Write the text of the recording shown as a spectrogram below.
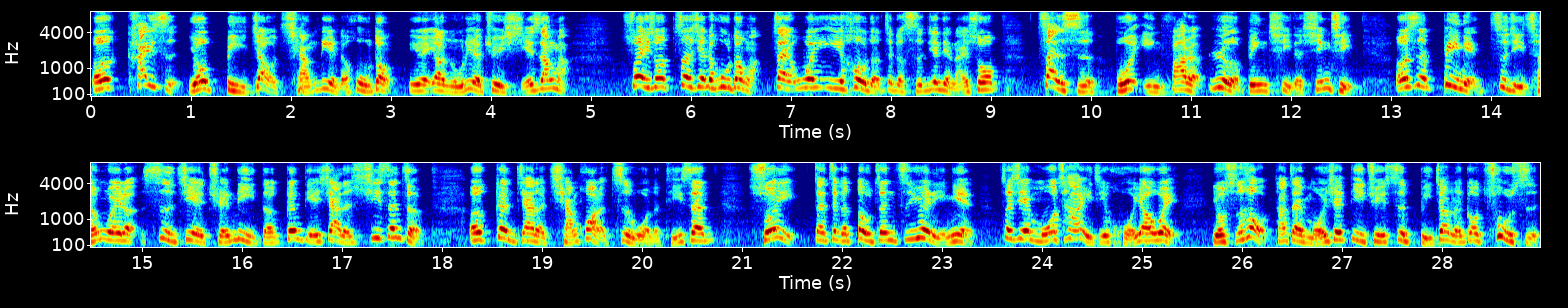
而开始有比较强烈的互动，因为要努力的去协商嘛。所以说这些的互动啊，在瘟疫后的这个时间点来说，暂时不会引发了热兵器的兴起。而是避免自己成为了世界权力的更迭下的牺牲者，而更加的强化了自我的提升。所以，在这个斗争之月里面，这些摩擦以及火药味，有时候它在某一些地区是比较能够促使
